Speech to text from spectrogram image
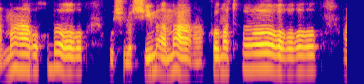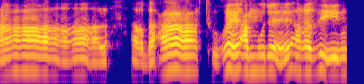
אמה רוחבו ושלושים אמה קומתו. על ארבעה טורי עמודי ארזים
